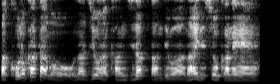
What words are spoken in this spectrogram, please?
まあ、この方も同じような感じだったんではないでしょうかね、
